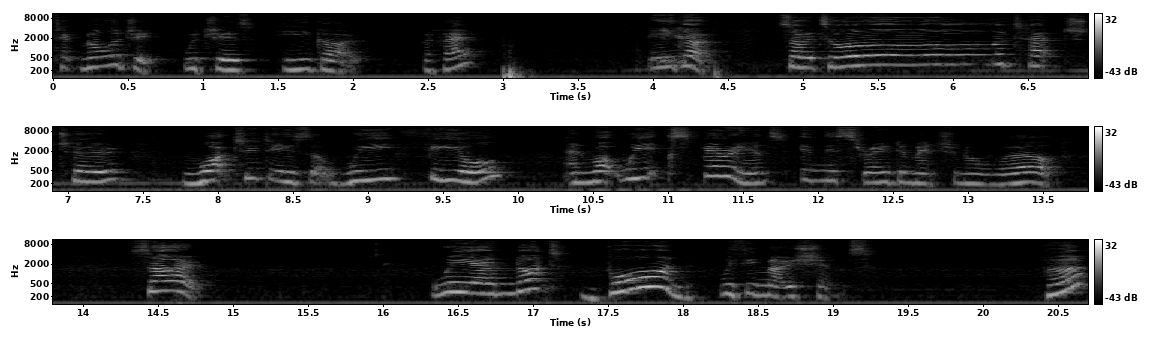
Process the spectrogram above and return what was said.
Technology, which is ego. Okay? Ego. So it's all attached to what it is that we feel and what we experience in this three dimensional world. So, we are not born with emotions. Huh?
